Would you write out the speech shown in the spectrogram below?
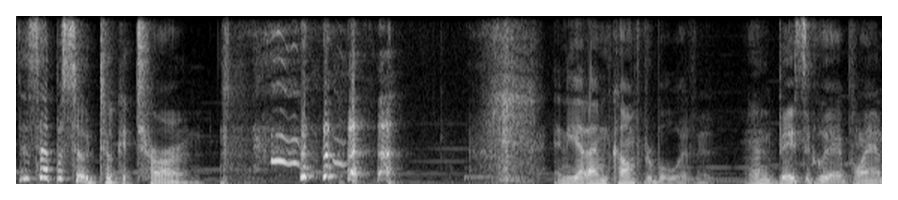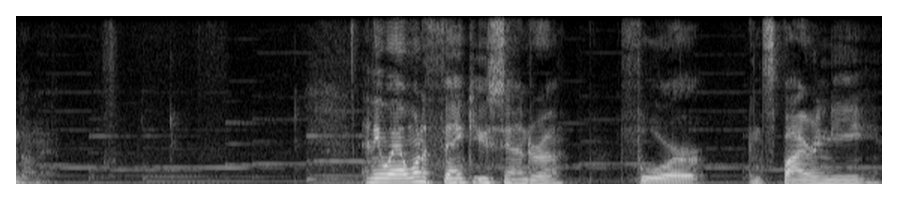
This episode took a turn. And yet i'm comfortable with it. And basically i planned on it. Anyway i want to thank you sandra for inspiring me,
